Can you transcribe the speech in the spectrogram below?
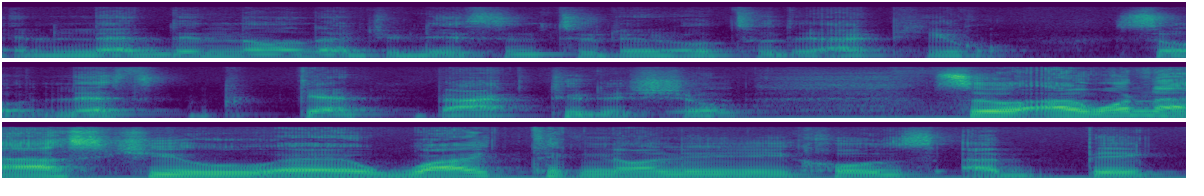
and let them know that you listen to the road to the IPO. So let's get back to the show. So I want to ask you uh, why technology holds a big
